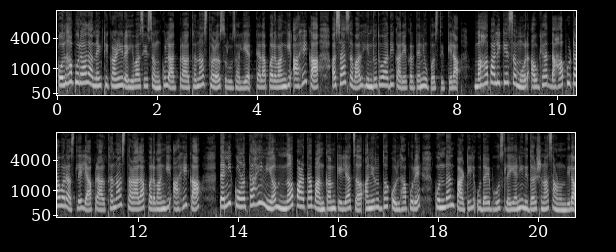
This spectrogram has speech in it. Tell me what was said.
कोल्हापुरात अनेक ठिकाणी रहिवासी संकुलात प्रार्थना स्थळं सुरू झाली आहेत. त्याला परवानगी आहे का असा सवाल हिंदुत्ववादी कार्यकर्त्यांनी उपस्थित केला. महापालिकेसमोर अवघ्या दहा फुटावर असलेल्या प्रार्थना स्थळाला परवानगी आहे का? त्यांनी कोणताही नियम न पाळता बांधकाम केल्याचं अनिरुद्ध कोल्हापुरे कुंदन पाटील उदय भोसले यांनी निदर्शनास आणून दिलं.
